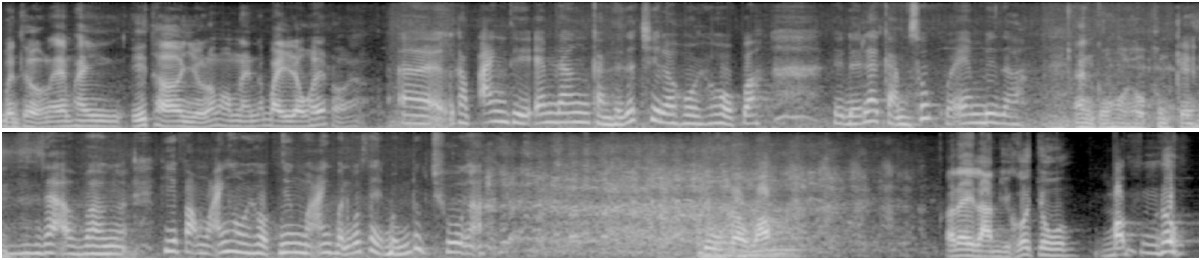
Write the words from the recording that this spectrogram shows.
Bình thường em hay ý thơ nhiều lắm, hôm nay nó bay đâu hết rồi á. À, Gặp anh thì em đang cảm thấy rất chi là hồi hộp ạ. Thì đấy là cảm xúc của em bây giờ. Anh cũng hồi hộp không kém. Dạ vâng ạ. Hy vọng là anh hồi hộp nhưng mà anh vẫn có thể bấm được chuông ạ. Chuông đâu bấm? Ở đây làm gì có chuông? Bấm nút.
